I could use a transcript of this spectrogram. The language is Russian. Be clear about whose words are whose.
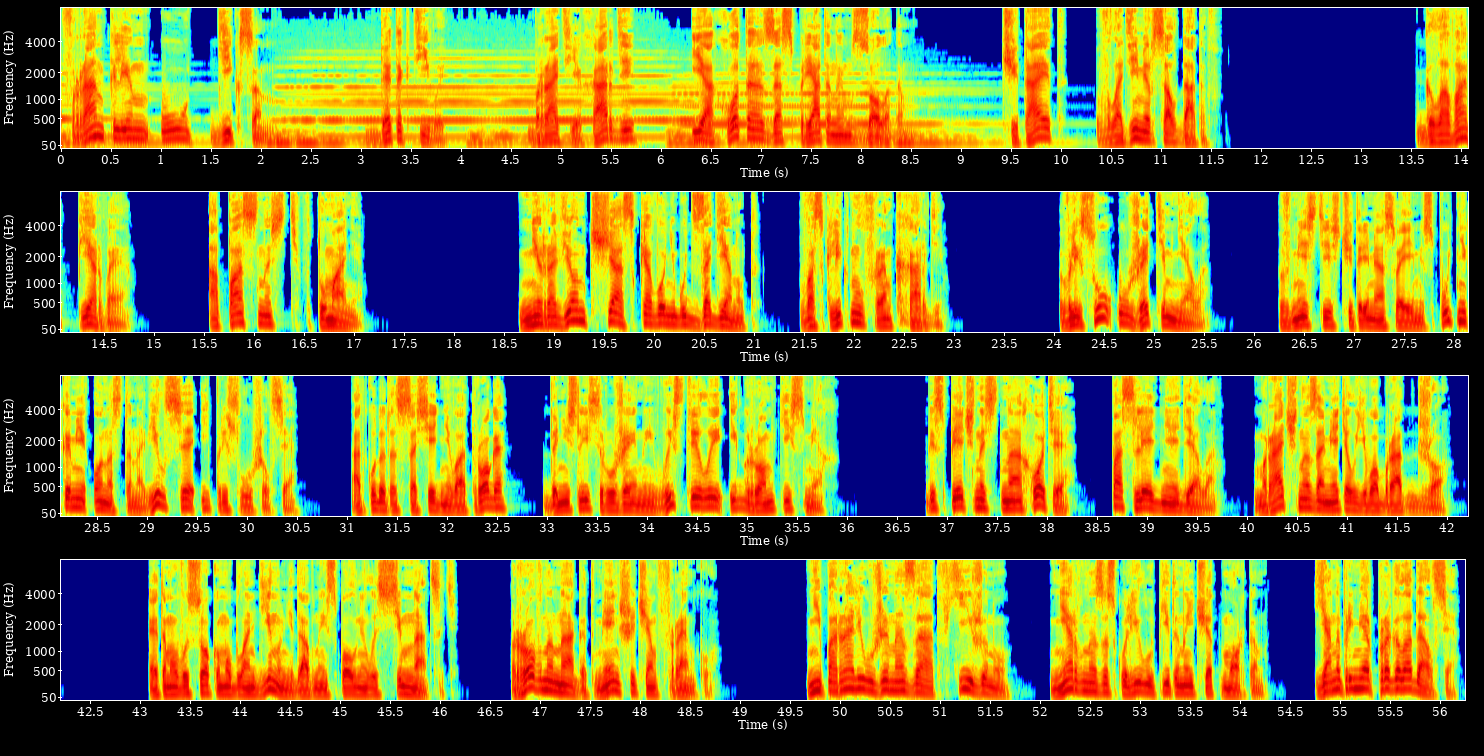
Speaker 1: Франклин У. Диксон. Детективы. Братья Харди и охота за спрятанным золотом. Читает Владимир Солдатов. Глава первая. Опасность в тумане. «Не равен час кого-нибудь заденут!» — воскликнул Фрэнк Харди. В лесу уже темнело. Вместе с четырьмя своими спутниками он остановился и прислушался. Откуда-то с соседнего отрога донеслись ружейные выстрелы и громкий смех. «Беспечность на охоте — последнее дело», — мрачно заметил его брат Джо. Этому высокому блондину недавно исполнилось семнадцать. Ровно на год меньше, чем Фрэнку. «Не пора ли уже назад, в хижину?» — нервно заскулил упитанный Чет Мортон. Я, например, проголодался.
